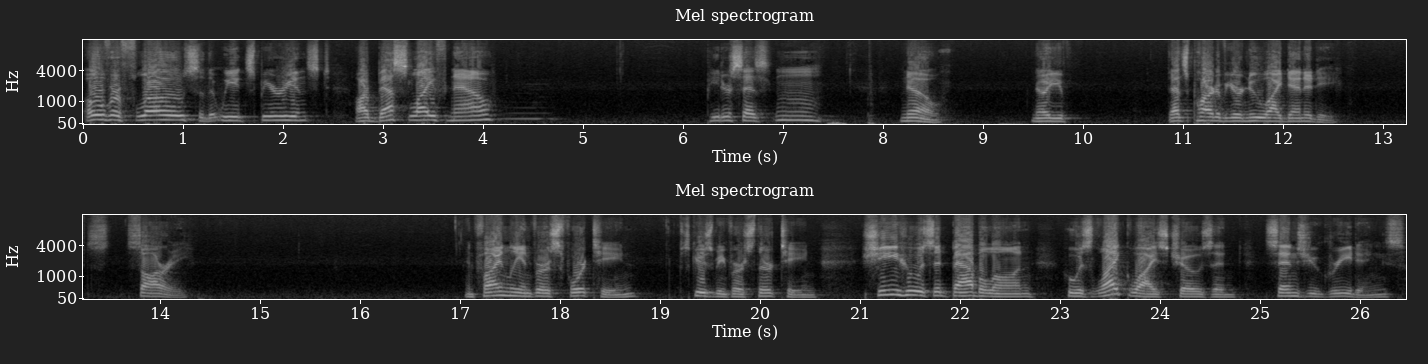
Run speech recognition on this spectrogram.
overflow so that we experienced our best life now. Peter says, mm, no, no, you, that's part of your new identity. S- sorry. And finally, in verse 14, excuse me, verse 13, she who is at Babylon, who is likewise chosen, sends you greetings.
